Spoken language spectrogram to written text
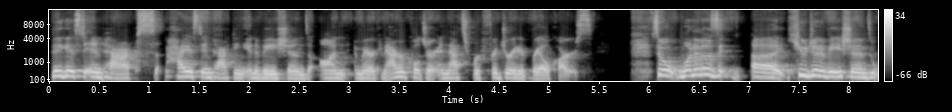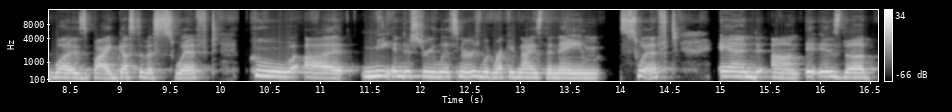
biggest impacts, highest impacting innovations on American agriculture, and that's refrigerated rail cars. So one of those uh, huge innovations was by Gustavus Swift, who uh, meat industry listeners would recognize the name Swift, and um, it is the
